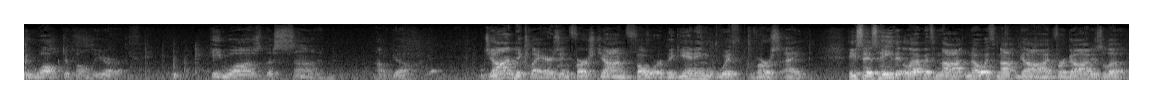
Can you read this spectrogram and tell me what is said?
who walked upon the earth. He was the Son of God. John declares in 1 John 4, beginning with verse 8, he says, He that loveth not knoweth not God, for God is love.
